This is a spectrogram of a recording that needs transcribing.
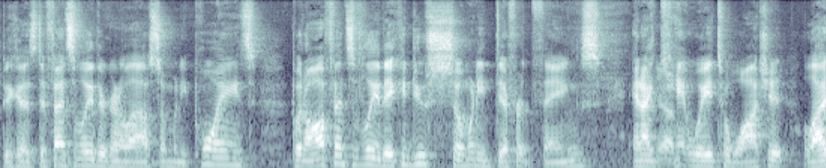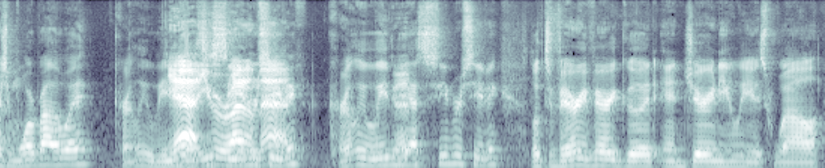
Because defensively they're going to allow so many points, but offensively they can do so many different things, and I Yeah. can't wait to watch it. Elijah Moore, by the way, currently leading Yeah, you were right in on that. Currently leading the SEC in receiving. Looked very very good, and Jerrion Ealy as well.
